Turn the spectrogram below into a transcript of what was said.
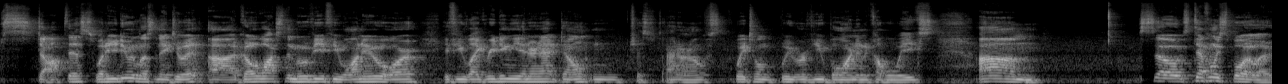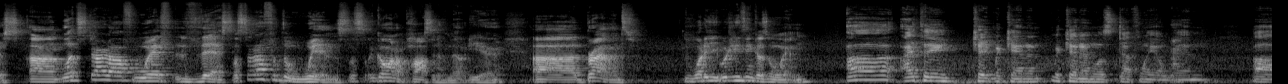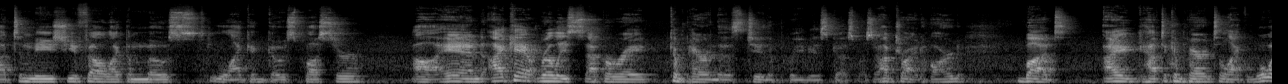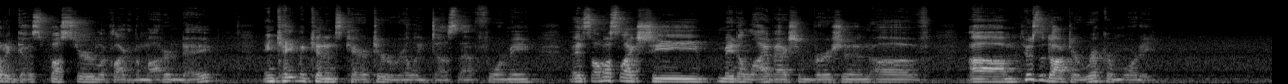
stop this. What are you doing listening to it? Uh, go watch the movie if you want to, or if you like reading the internet, don't, and just, I don't know, wait till we review Bourne in a couple weeks. Um, so it's definitely spoilers. Um, let's start off with this. Let's start off with the wins. Let's go on a positive note here. Uh, what do you what do you think was a win? Uh, I think Kate McKinnon McKinnon was definitely a win. Uh, to me, she felt like the most like a Ghostbuster, uh, and I can't really separate comparing this to the previous Ghostbuster. I've tried hard, but I have to compare it to like what would a Ghostbuster look like in the modern day, and Kate McKinnon's character really does that for me. It's almost like she made a live action version of um, who's the doctor, Rick or Morty?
